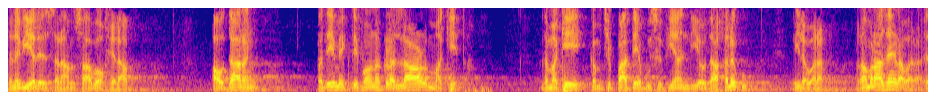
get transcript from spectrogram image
د نبی علی السلام صحابه خلاف او دارنګ پدې مې اکتفا نکړه لاړ مکه ته د مکه کم چې پاتې ابو سفیان دی او دا خلکو اله ورغه غم راځي را ورغه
